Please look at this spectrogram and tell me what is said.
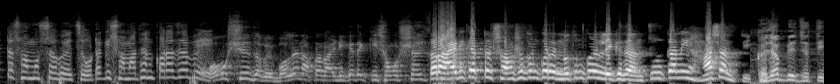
একটা সমস্যা হয়েছে ওটা কি সমাধান করা যাবে? অবশ্যই যাবে। বলেন আপনার আইডি কার্ডে কি সমস্যা হয়েছে? তারা আইডি কার্ডটা সংশোধন করে নতুন করে লিখে দেন চুলকানি হাঁস গজব বেজতি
